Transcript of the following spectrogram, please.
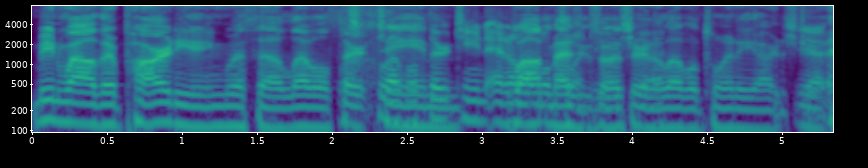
Meanwhile, they're partying with a level 13, Level 13 and a wild level magic 20, sorcerer and a level 20 archer. Yeah.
